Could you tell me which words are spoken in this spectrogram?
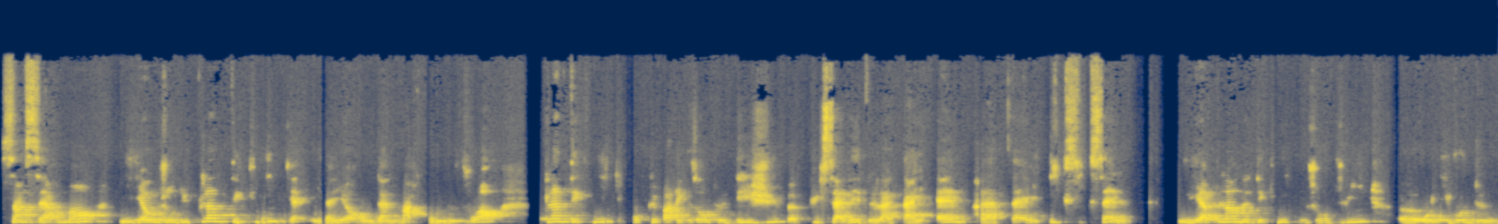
sincèrement, il y a aujourd'hui plein de techniques, et d'ailleurs au Danemark on le voit, plein de techniques pour que par exemple des jupes puissent aller de la taille M à la taille XXL. Il y a plein de techniques aujourd'hui euh, au niveau de,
